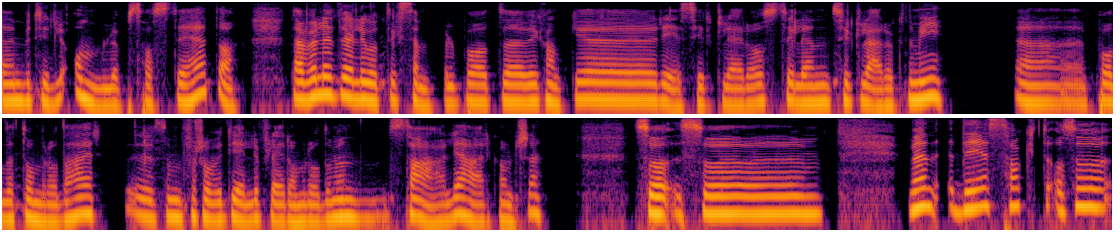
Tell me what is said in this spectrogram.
en, betydelig omløpshastighet. Da. Det er vel et veldig godt eksempel på at uh, vi kan ikke resirkulere oss til en sirkulær økonomi eh, på dette området her, uh, som for så vidt gjelder flere områder, men særlig her, kanskje. Så, så, Men det sagt, altså,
